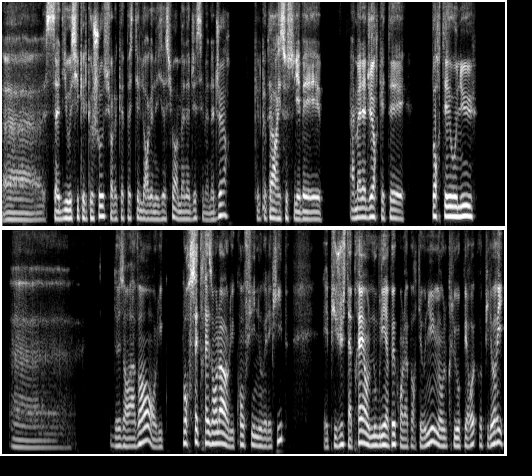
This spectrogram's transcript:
Euh, ça dit aussi quelque chose sur la capacité de l'organisation à manager ses managers. Quelque part, il, il, y avait un manager qui était porté au nu deux ans avant. On lui, pour cette raison-là, on lui confie une nouvelle équipe. Et puis juste après, on oublie un peu qu'on l'a porté au nu, mais on le clue au, pilori.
